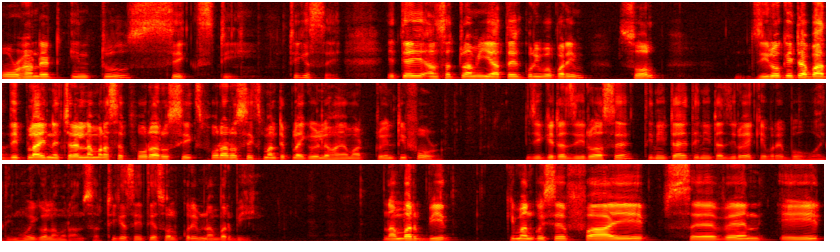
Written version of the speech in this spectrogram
ফ'ৰ হাণ্ড্ৰেড ইনটু ছিক্সটি ঠিক আছে। এতিয়া এই আনচাৰটো আমি ইয়াতে কৰিব পাৰিম। ছল্ভ জিৰ'কেইটা বাদ দি পেলাই নেচাৰেল নাম্বাৰ আছে ফ'ৰ আৰু ছিক্স ফ'ৰ আৰু ছিক্স মাল্টিপ্লাই কৰিলে হয় আমাৰ টুৱেণ্টি ফ'ৰ যিকেইটা জিৰ' আছে তিনিটাই তিনিটা জিৰ' একেবাৰে বহুৱাই দিম। হৈ গ'ল আমাৰ আনচাৰ ঠিক আছে এতিয়া ছল্ভ কৰিম নাম্বাৰ বি নাম্বাৰ বিত কিমান কৈছে? Five seven eight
